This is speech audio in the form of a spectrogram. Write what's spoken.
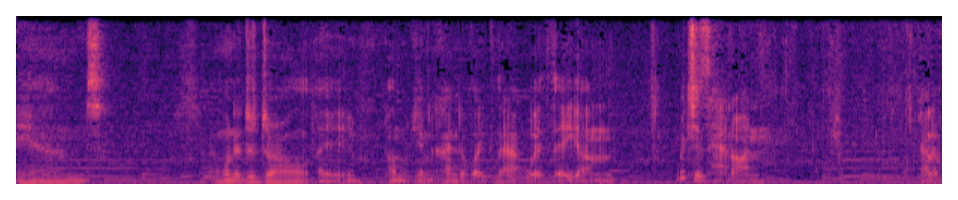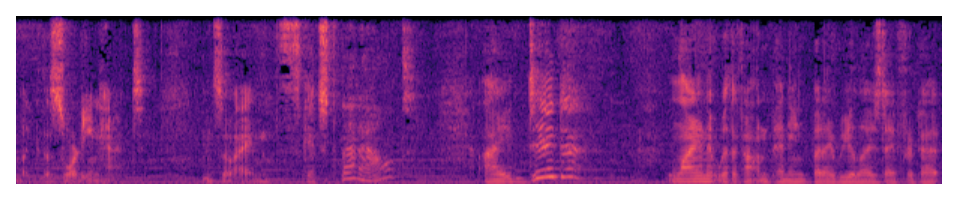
And I wanted to draw a pumpkin kind of like that with a um, witch's hat on. Kind of like the sorting hat. And so I sketched that out. I did line it with a fountain pen ink, but I realized I forgot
